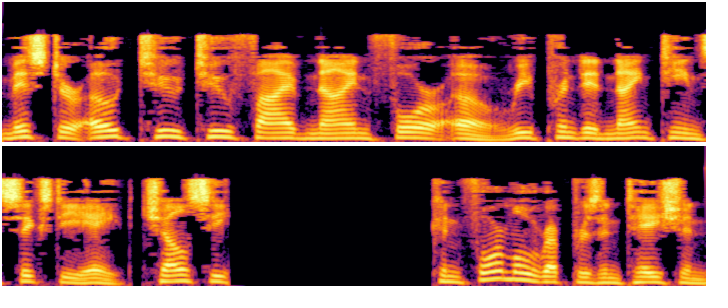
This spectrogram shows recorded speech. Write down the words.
Mr. 0225940 reprinted 1968 Chelsea Conformal Representation,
